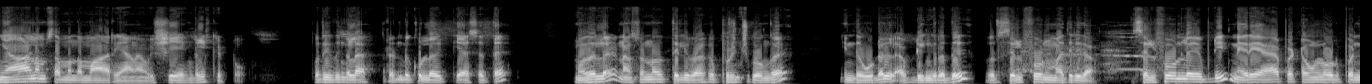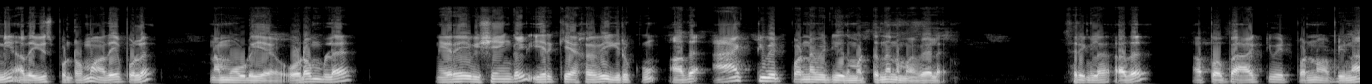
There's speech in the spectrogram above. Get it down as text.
ஞானம் சம்பந்த மாதிரியான விஷயங்கள் கிட்டும். புரியுதுங்களா? ரெண்டுக்குள்ள வித்தியாசத்தை முதல்ல நான் சொன்னது தெளிவாக புரிஞ்சுக்கோங்க. இந்த உடல் அப்படிங்கிறது ஒரு செல்ஃபோன் மாதிரி தான் செல்ஃபோனில் எப்படி நிறைய ஆப்பை டவுன்லோட் பண்ணி அதை யூஸ் பண்ணுறோமோ அதே போல் நம்முடைய உடம்புல நிறைய விஷயங்கள் இயற்கையாகவே இருக்கும். அதை ஆக்டிவேட் பண்ண வேண்டியது மட்டும்தான் நம்ம வேலை. சரிங்களா? அதை அப்பப்போ ஆக்டிவேட் பண்ணோம் அப்படின்னா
